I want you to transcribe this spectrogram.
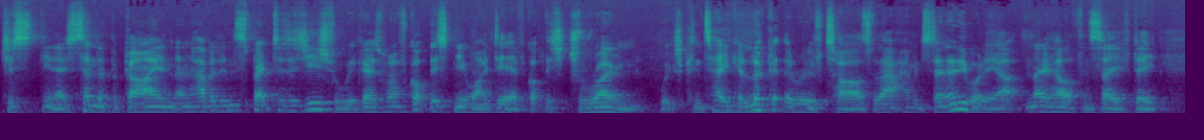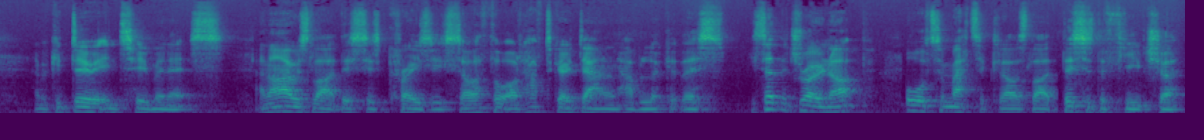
Just you know, send up a guy and, and have it inspected as usual. He goes, well, I've got this new idea. I've got this drone which can take a look at the roof tiles without having to send anybody up, no health and safety, and we could do it in two minutes. And I was like, this is crazy. So I thought I'd have to go down and have a look at this. He sent the drone up. Automatically, I was like, this is the future.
